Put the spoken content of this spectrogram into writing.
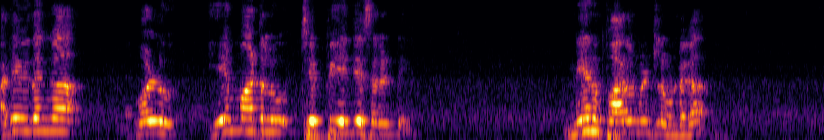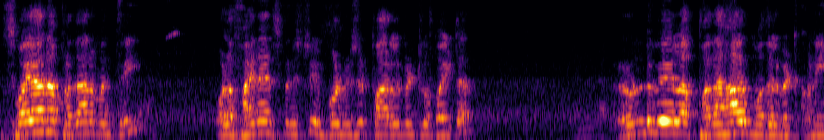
అదేవిధంగా వాళ్ళు ఏం మాటలు చెప్పి ఏం చేశారండి నేను పార్లమెంట్లో ఉండగా స్వయాన ప్రధానమంత్రి వాళ్ళ ఫైనాన్స్ మినిస్టర్ ఇంపోర్ట్ మినిస్టర్ పార్లమెంట్లో బయట రెండు వేల పదహారు మొదలు పెట్టుకొని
